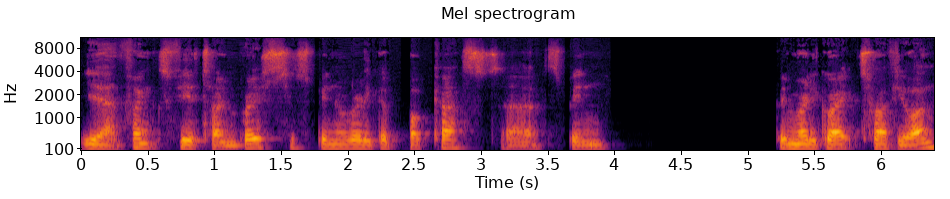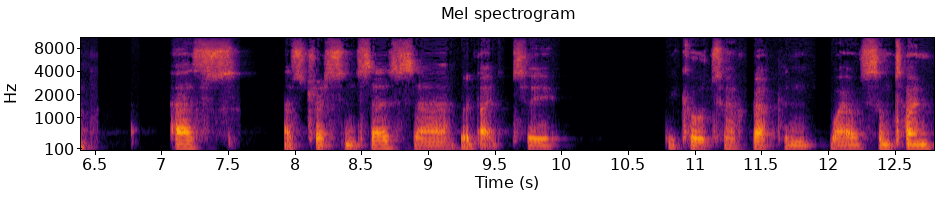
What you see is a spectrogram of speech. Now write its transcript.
Yeah, thanks for your time, Bruce. It's been a really good podcast. Uh, it's been been really great to have you on. as as Tristan says, uh, would like to be called to hook up in Wales sometime.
